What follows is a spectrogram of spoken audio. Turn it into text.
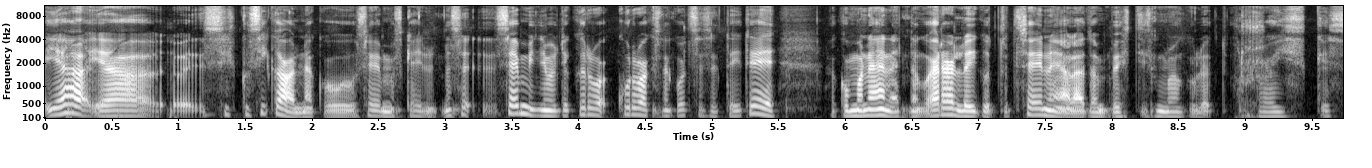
ja, ja siis, kui siga on nagu söömas käinud, noh, see, see mind niimoodi kõrva, kurvaks nagu otseselt ei tee, aga kui ma näen, et nagu ära lõigutud seenejalad on püsti, siis mul on küll, et raisk, kes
